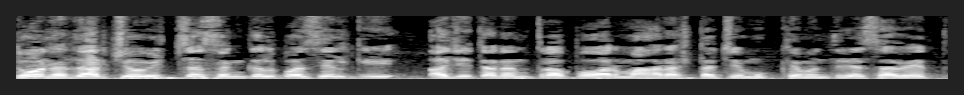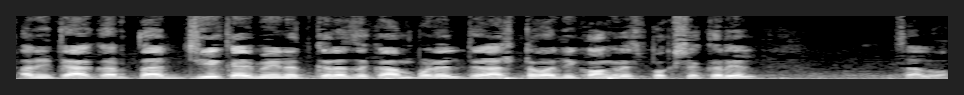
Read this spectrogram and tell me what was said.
दोन हजार चोवीसचा संकल्प असेल की अजित अनंतराव पवार महाराष्ट्राचे मुख्यमंत्री असावेत आणि त्याकरता जे काही मेहनत करायचं काम पडेल ते राष्ट्रवादी काँग्रेस पक्ष करेल. चालवा.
